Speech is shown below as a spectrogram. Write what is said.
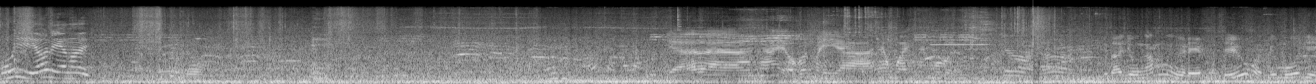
Muối gì đó đen ơi? Dạ là hai ổ bánh mì à, heo quay 20 Trời ơi người ta vô ngắm người đẹp một xíu mà kêu mua gì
